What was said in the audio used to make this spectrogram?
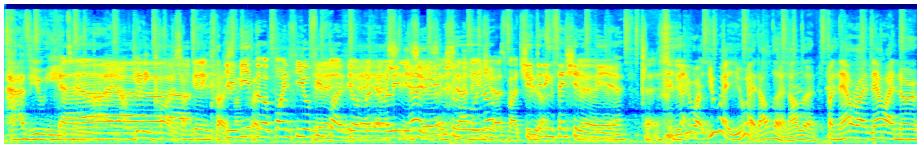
Have you eaten? I, I'm getting close. I'm getting close. You I'm need to close. appoint CEO FIFA as your Malay see, teacher. see, see, I To, need you know, as my tutor. tutoring session with me, yeah. you, you wait, you wait, you wait. I'll learn, I'll learn. But now, right now, I know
